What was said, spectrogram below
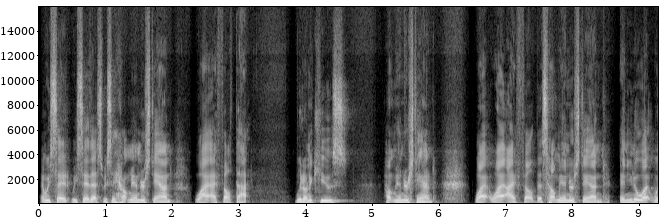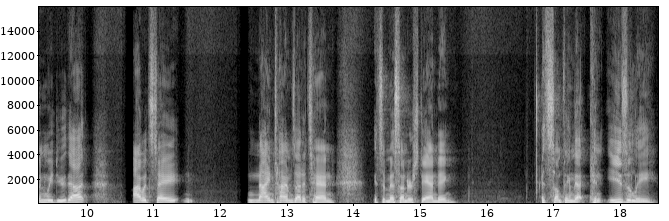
and we say, we say this we say, Help me understand why I felt that. We don't accuse. Help me understand why, why I felt this. Help me understand. And you know what? When we do that, I would say nine times out of 10, it's a misunderstanding. It's something that can easily,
